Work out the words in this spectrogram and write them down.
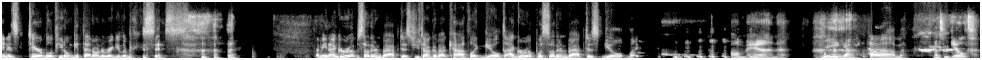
And it's terrible if you don't get that on a regular basis. I mean, I grew up Southern Baptist. You talk about Catholic guilt. I grew up with Southern Baptist guilt. Like, oh man, we ain't got time. That's some guilt.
